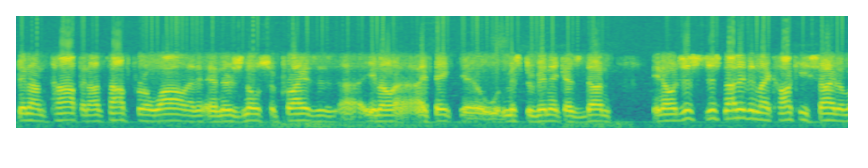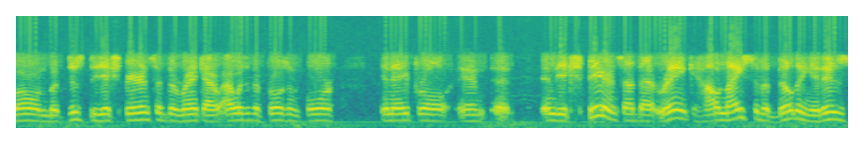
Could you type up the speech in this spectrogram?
been on top and on top for a while and, and there's no surprises. Uh, you know, I think uh, what Mr. Vinik has done, you know, just, just not even like hockey side alone, but just the experience at the rink. I, I was at the Frozen Four in April and, uh, and the experience at that rink, how nice of a building it is.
